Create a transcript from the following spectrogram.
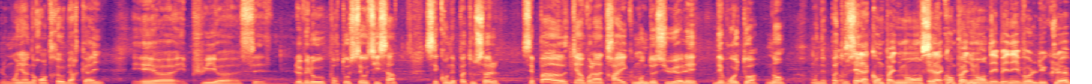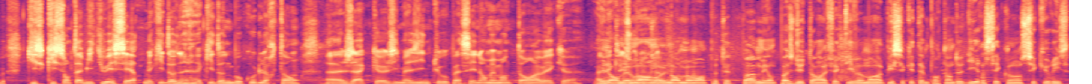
le moyen de rentrer au bercail. Et, et puis, le vélo pour tous, c'est aussi ça. C'est qu'on n'est pas tout seul. C'est pas, euh, tiens, voilà un trike, monte dessus, allez, débrouille-toi. Non, on n'est pas tout seul. C'est l'accompagnement, c'est l'accompagnement des bénévoles du club qui, sont habitués certes, mais qui donnent, qui donnent beaucoup de leur temps. Euh, Jacques, euh, j'imagine que vous passez énormément de temps avec, énormément, Énormément, peut-être pas, mais on passe du temps effectivement. Et puis ce qui est important de dire, c'est qu'on sécurise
